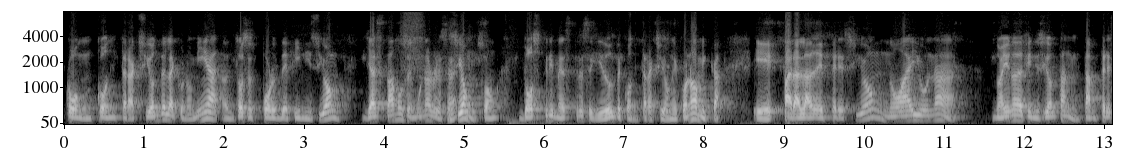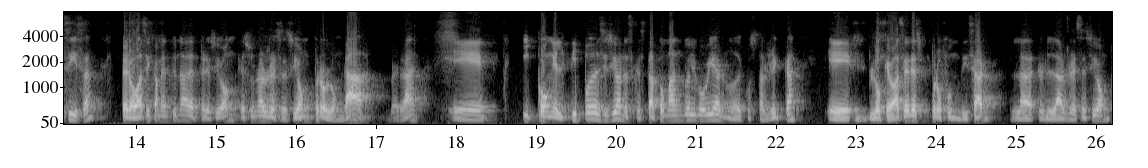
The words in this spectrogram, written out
con contracción de la economía. Entonces, por definición, ya estamos en una recesión. Son dos trimestres seguidos de contracción económica. Eh, para la depresión no hay una, no hay una definición tan, tan precisa, pero básicamente una depresión es una recesión prolongada, ¿verdad? Eh, y con el tipo de decisiones que está tomando el gobierno de Costa Rica, eh, lo que va a hacer es profundizar la, la, recesión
